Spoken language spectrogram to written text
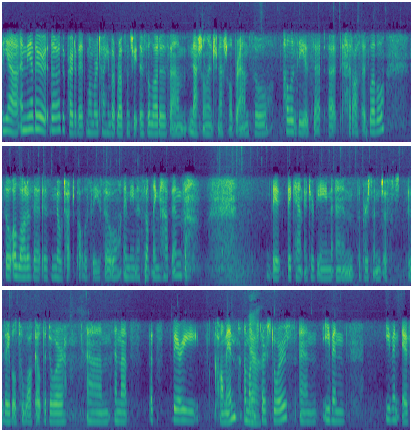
Yeah, and the other the other part of it, when we're talking about Robson Street, there's a lot of um, national and international brands. So policy is set at head office level. So a lot of it is no touch policy. So I mean, if something happens, they they can't intervene, and the person just is able to walk out the door, um, and that's that's very common amongst yeah. our stores. And even even if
